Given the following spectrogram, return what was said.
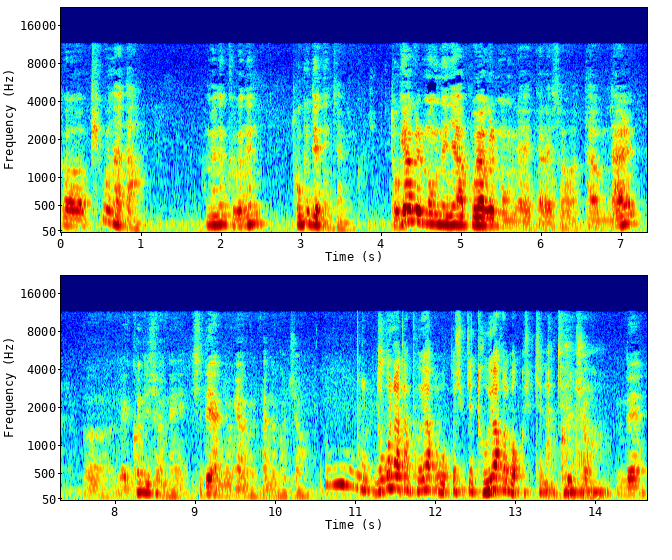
어, 피곤하다 하면은 그거는 독이 되는 잠인 거죠. 독약을 먹느냐 보약을 먹느냐에 따라서 다음날 어, 내 컨디션에 지대한 영향을 받는 거죠. 음, 누구나 다 보약을 먹고 싶지 도약을 먹고 싶지는 않잖아요. 그렇죠. 근데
